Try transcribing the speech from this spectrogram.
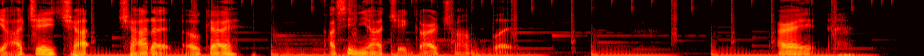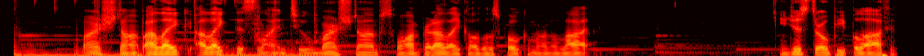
Yache Ch- Chatot. Okay. I've seen Yache Garchomp, but. Alright. Marshtomp. I like I like this line too. Marshtomp, Swampert. I like all those Pokemon a lot. You just throw people off if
